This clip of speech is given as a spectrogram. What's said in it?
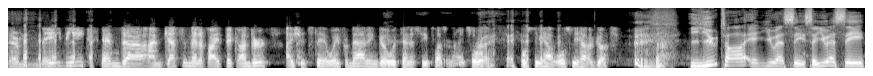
there may be, and uh, I'm guessing that if I pick under, I should stay away from that and go with Tennessee plus nine. So we'll, we'll see how we'll see how it goes. Utah and USC. So USC,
